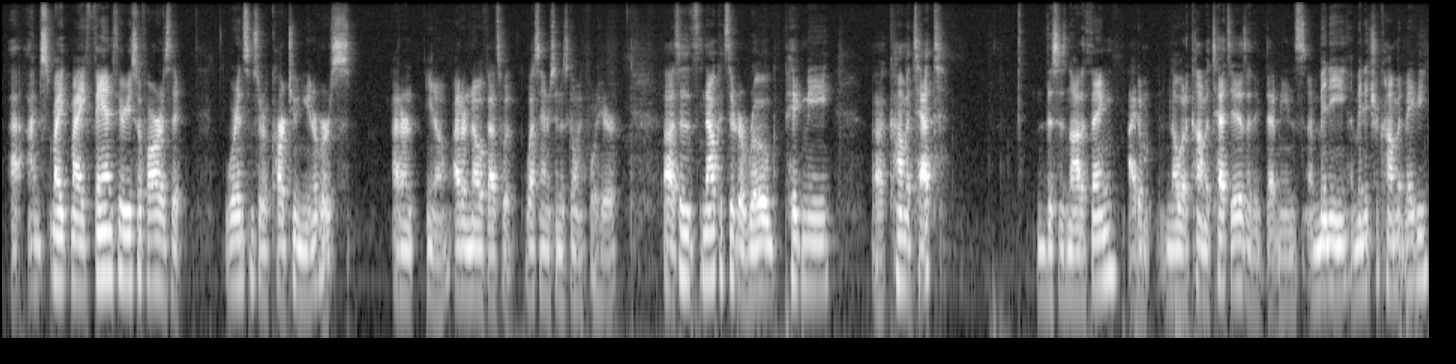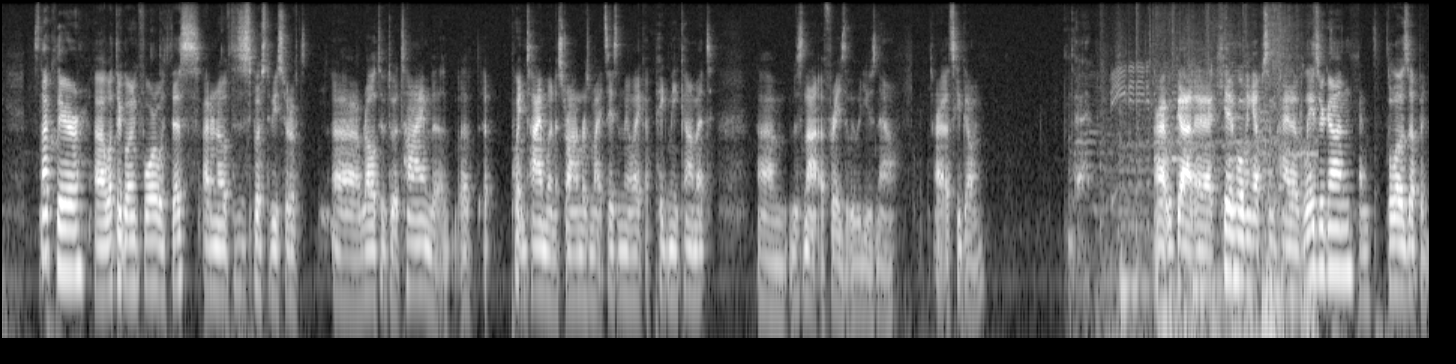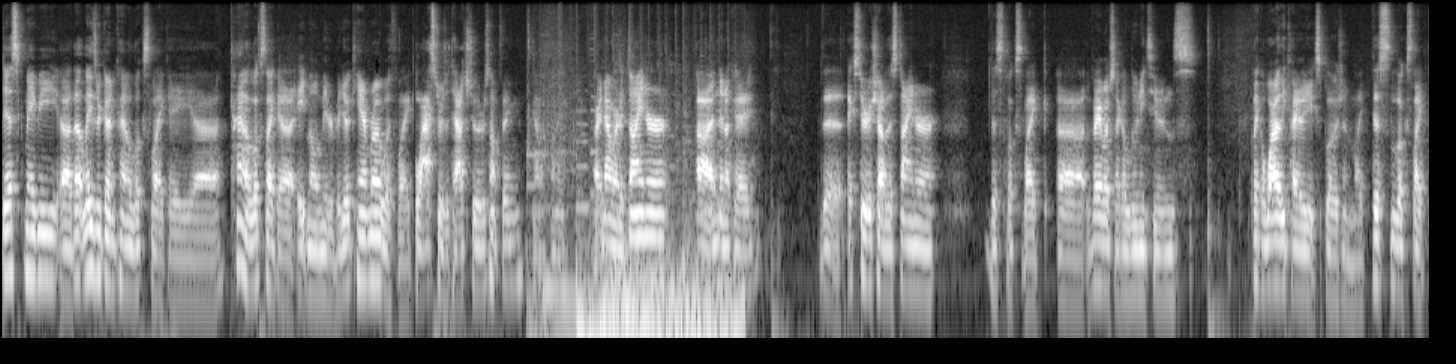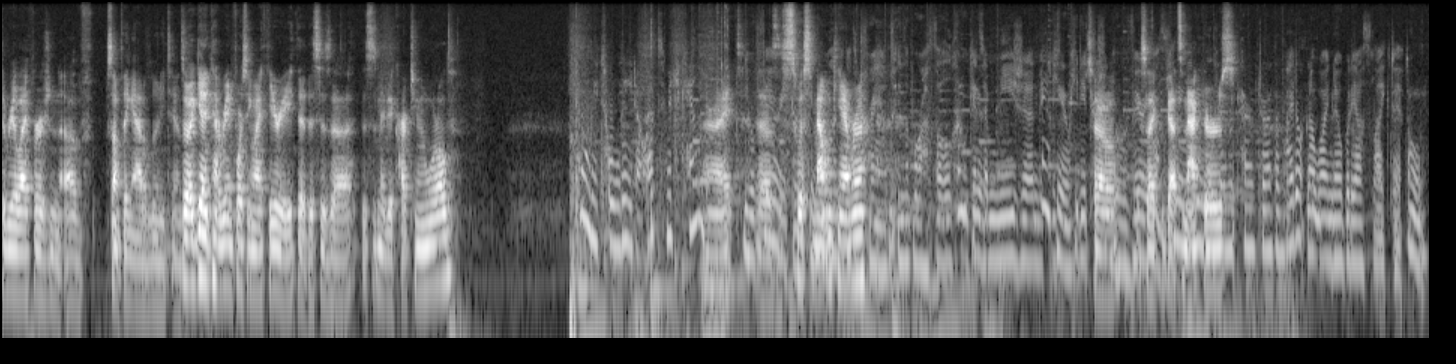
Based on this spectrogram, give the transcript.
uh, I'm my my fan theory so far is that we're in some sort of cartoon universe. I don't, you know, I don't know if that's what Wes Anderson is going for here. Uh, it says it's now considered a rogue pygmy uh, cometet. This is not a thing. I don't know what a cometet is. I think that means a mini, a miniature comet, maybe. It's not clear uh, what they're going for with this. I don't know if this is supposed to be sort of uh, relative to a time, a, a, point in time when astronomers might say something like a pygmy comet. Um, is not a phrase that we would use now. All right, let's keep going. All right, we've got a kid holding up some kind of laser gun and blows up a disc. Maybe uh, that laser gun kind of looks like a uh, kind of looks like a eight millimeter video camera with like blasters attached to it or something. It's kind of funny. All right, now we're in a diner, uh, and then okay, the exterior shot of this diner. This looks like uh, very much like a Looney Tunes, like a Wile E. Coyote explosion. Like this looks like the real life version of something out of Looney Tunes. So again, kind of reinforcing my theory that this is a this is maybe a cartoon world. Holy Toledo, that's Mitch County. All right, You're uh, very Swiss mountain You're one with camera. a in the brothel who gets amnesia and Thank becomes you. So You were it's like we've got some actors. I don't know why nobody else liked it. Oh,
